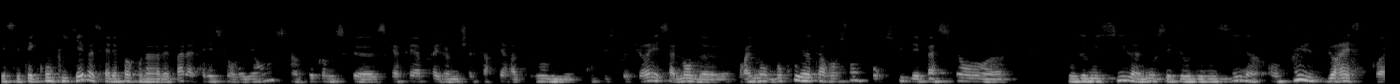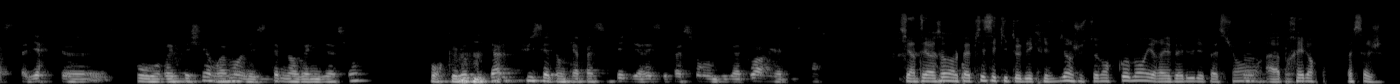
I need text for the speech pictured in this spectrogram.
et c'était compliqué parce qu'à l'époque, on n'avait pas la télésurveillance, un peu comme ce qu'a ce qu'a fait après Jean-Michel Tartier à Toulouse, beaucoup plus structuré. Et ça demande euh, vraiment beaucoup d'intervention pour suivre les patients euh, au domicile. Nous, c'était au domicile, en plus du reste, quoi. C'est-à-dire qu'il faut réfléchir vraiment à des systèmes d'organisation pour que mmh l'hôpital puisse être en capacité de gérer ses patients ambulatoires et à distance. Ce qui est intéressant dans le papier, c'est qu'ils te décrivent bien justement comment ils réévaluent les patients après leur passage.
